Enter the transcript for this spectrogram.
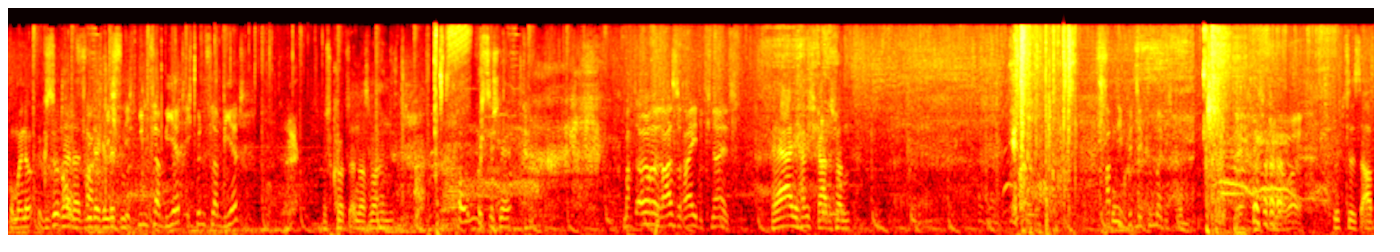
Oh, meine Gesundheit hat fuck. wieder gelitten. Ich, ich bin flambiert, ich bin flambiert. Muss kurz anders machen. Oh, musste schnell. Macht eure Raserei, die knallt. Ja, die habe ich gerade schon. Habt die bitte, kümmert dich drum. Mütze ist ab.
